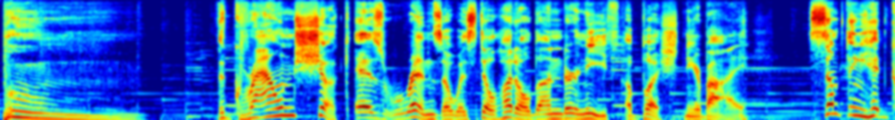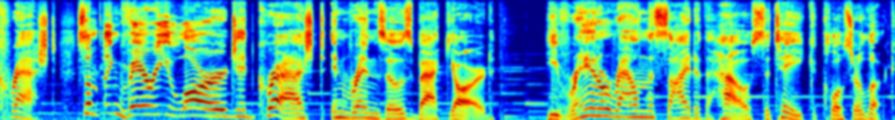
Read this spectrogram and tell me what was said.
Boom! The ground shook as Renzo was still huddled underneath a bush nearby. Something had crashed. Something very large had crashed in Renzo's backyard. He ran around the side of the house to take a closer look,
